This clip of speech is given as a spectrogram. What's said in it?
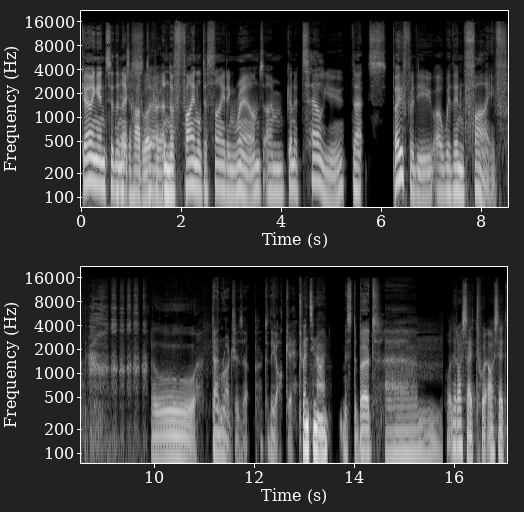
going into the Yeah, next hard worker, uh, and the final deciding round, I'm going to tell you that both of you are within five. Ooh. Dan Rogers up to the hockey. 29. Mr. Bird. Um, what did I say? Tw- I said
